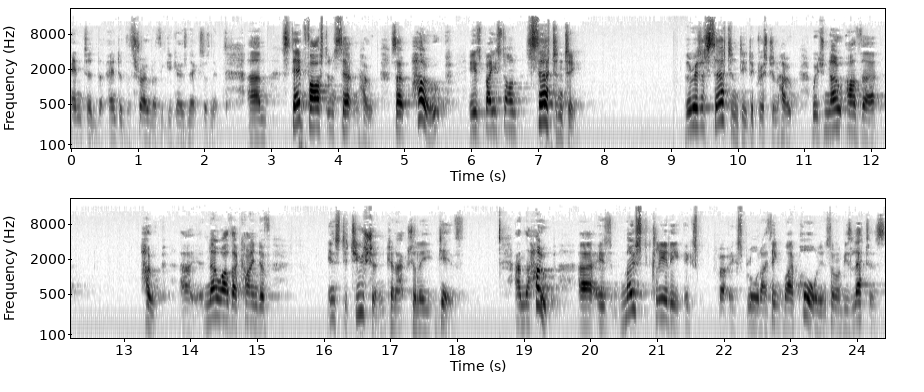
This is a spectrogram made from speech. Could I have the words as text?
entered the, entered the throne. I think it goes next, doesn't it? Um, steadfast and certain hope. So hope is based on certainty. There is a certainty to Christian hope which no other hope, uh, no other kind of institution can actually give. And the hope uh, is most clearly expressed explored, I think, by Paul in some of his letters.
